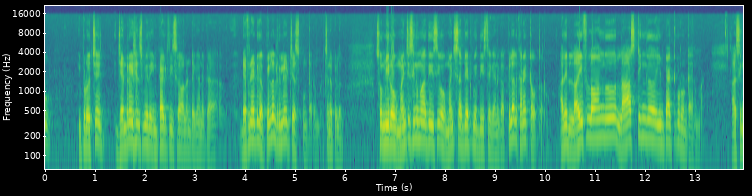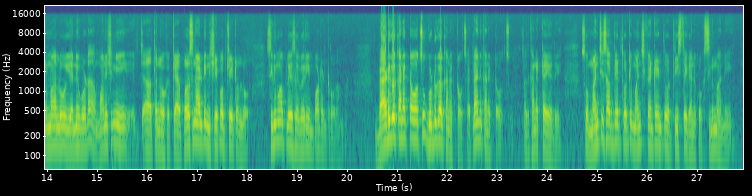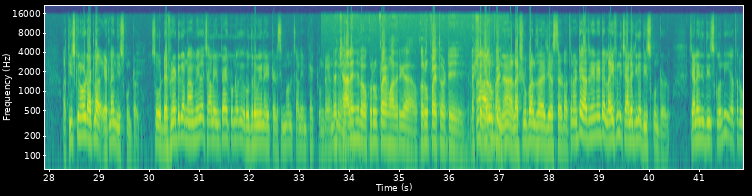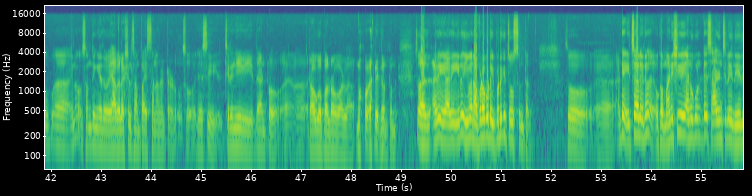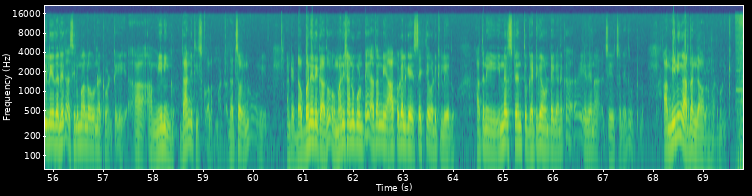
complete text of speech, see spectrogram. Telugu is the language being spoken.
ఇప్పుడు వచ్చే జనరేషన్స్ మీద ఇంపాక్ట్ తీసుకురావాలంటే కనుక డెఫినెట్గా పిల్లలు రిలేట్ చేసుకుంటారు అన్నమాట చిన్నపిల్లలు. సో మీరు ఒక మంచి సినిమా తీసి ఒక మంచి సబ్జెక్ట్ మీద తీస్తే కనుక పిల్లలు కనెక్ట్ అవుతారు. అది లైఫ్ లాంగ్ లాస్టింగ్ ఇంపాక్ట్ కూడా ఉంటాయన్నమాట ఆ సినిమాలు ఇవన్నీ కూడా మనిషిని అతను ఒక పర్సనాలిటీని షేపప్ చేయడంలో cinema plays a very important role అనమాట బ్యాడ్గా కనెక్ట్ అవ్వచ్చు గుడ్గా కనెక్ట్ అవ్వచ్చు. ఎట్లయినా కనెక్ట్ అవ్వచ్చు. అది కనెక్ట్ అయ్యేది. సో మంచి సబ్జెక్ట్ తోటి మంచి కంటెంట్ తోటి తీస్తే కనుక ఒక సినిమాని అది తీసుకునేవాడు అట్లా ఎట్లా తీసుకుంటాడు. సో డెఫినెట్గా నా మీద చాలా ఇంపాక్ట్ ఉన్నది రుద్రవీణ ఇట్లాంటి సినిమాలు చాలా ఇంపాక్ట్ ఉంటాయని ఛాలెంజ్లో ఒక రూపాయి మాదిరిగా ఒక రూపాయి తోటి లక్ష ఆ, అది ఉంటుంది. ఆ, లక్ష రూపాయలు చేస్తాడు అతను. అంటే అతను ఏంటంటే లైఫ్ని ఛాలెంజ్గా తీసుకుంటాడు. ఛాలెంజ్ తీసుకొని అతను యూనో సంథింగ్ ఏదో యాభై లక్షలు సంపాదిస్తానని అంటాడు. సో చేసి చిరంజీవి దాంట్లో ఆ, రావు గోపాలరావు వాళ్ళ మామగారు ఇది ఉంటుంది. సో అది అది అది ఈవెన్ అప్పుడప్పుడు ఇప్పటికీ చూస్తుంటాను సో అంటే ఇచ్చాలి ఒక మనిషి అనుకుంటే సాధించలేదు ఏది లేదనేది ఆ సినిమాలో ఉన్నటువంటి ఆ- మీనింగ్ దాన్ని తీసుకోవాలన్నమాట. దట్స్ యూనో అంటే డబ్బు అనేది కాదు ఒక మనిషి అనుకుంటే అతన్ని ఆపగలిగే శక్తి వాడికి లేదు. అతని ఇన్నర్ స్ట్రెంగ్త్ గట్టిగా ఉంటే కనుక ఏదైనా చేయొచ్చు అనేది ఉంటుంది. ఆ మీనింగ్ అర్థం కావాలన్నమాట మనకి.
